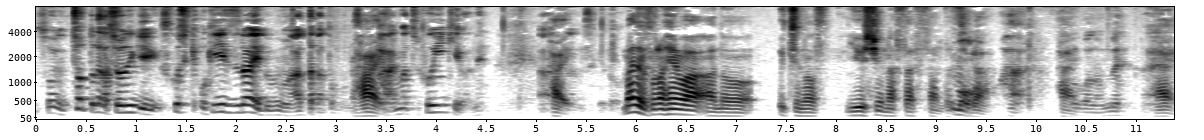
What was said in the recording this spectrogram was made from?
そういうのちょっとだから正直少し起きづらい部分はあったかと思うんですけど、はい。まあ、雰囲気はねあはい。れなんですけど、まあでもその辺はあのうちの優秀なスタッフさんたちがはい、ねは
